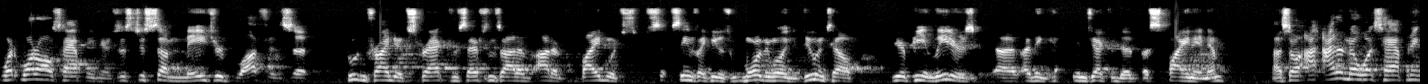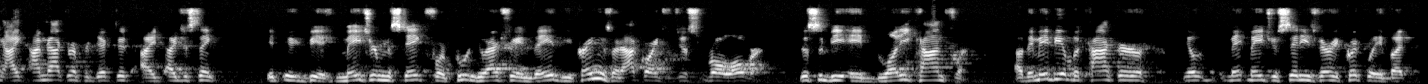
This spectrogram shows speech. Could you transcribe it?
what, what, all is happening here? Is this just some major bluff? Is uh, Putin trying to extract concessions out of out of Biden, which seems like he was more than willing to do until European leaders, uh, I think, injected a, a spine in him. Uh, so I, I, don't know what's happening. I, am not going to predict it. I, I just think it would be a major mistake for Putin to actually invade. The Ukrainians are not going to just roll over. This would be a bloody conflict. Uh, they may be able to conquer you know, ma- major cities very quickly, but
